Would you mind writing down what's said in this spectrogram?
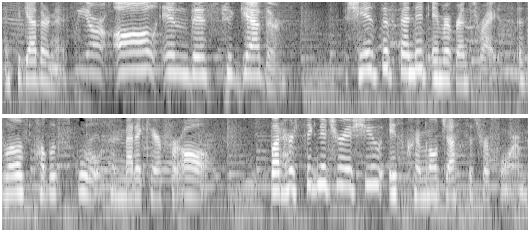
and togetherness. We are all in this together. She has defended immigrants' rights, as well as public schools and Medicare for all. But her signature issue is criminal justice reform.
